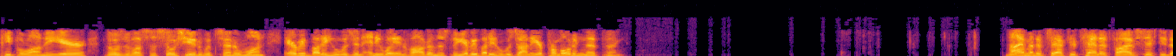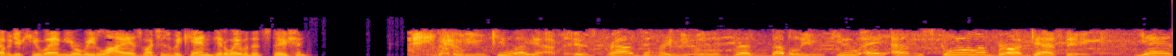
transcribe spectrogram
people on the air, those of us associated with Center One, everybody who was in any way involved in this thing, everybody who was on air promoting that thing. Nine minutes after 10 at 560 WQM, your lie as much as we can get away with it station. WQAM is proud to bring you the WQAM School of Broadcasting. Yes,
